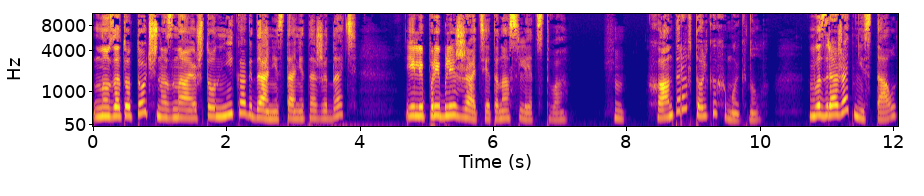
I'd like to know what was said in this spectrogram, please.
но зато точно знаю, что он никогда не станет ожидать, или приближать это наследство. Хантеров только хмыкнул. Возражать не стал,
